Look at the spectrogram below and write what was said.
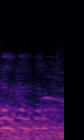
चलो चलो चलो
